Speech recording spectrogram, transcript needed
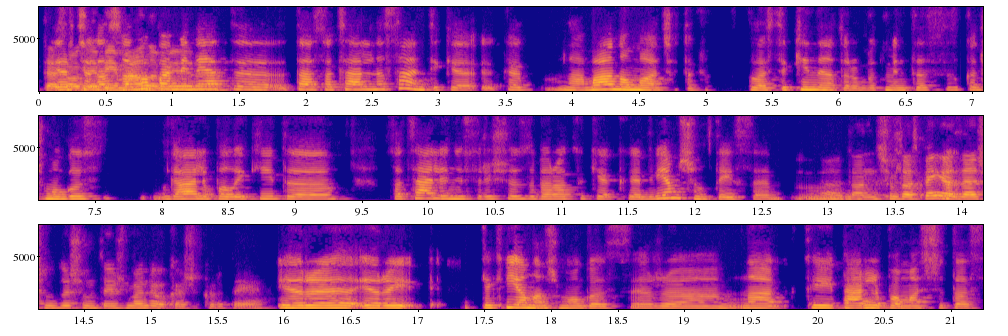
Ir čia dar svarbu paminėti yra... tą socialinę santykį, kad, na, manoma, čia tokia klasikinė turbūt mintis, kad žmogus gali palaikyti socialinius ryšius, berotų kiek dviem šimtais. Ja, ten 150-200 žmonių kažkur tai. Ir, ir kiekvienas žmogus. Ir, na, kai perlipamas šitas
